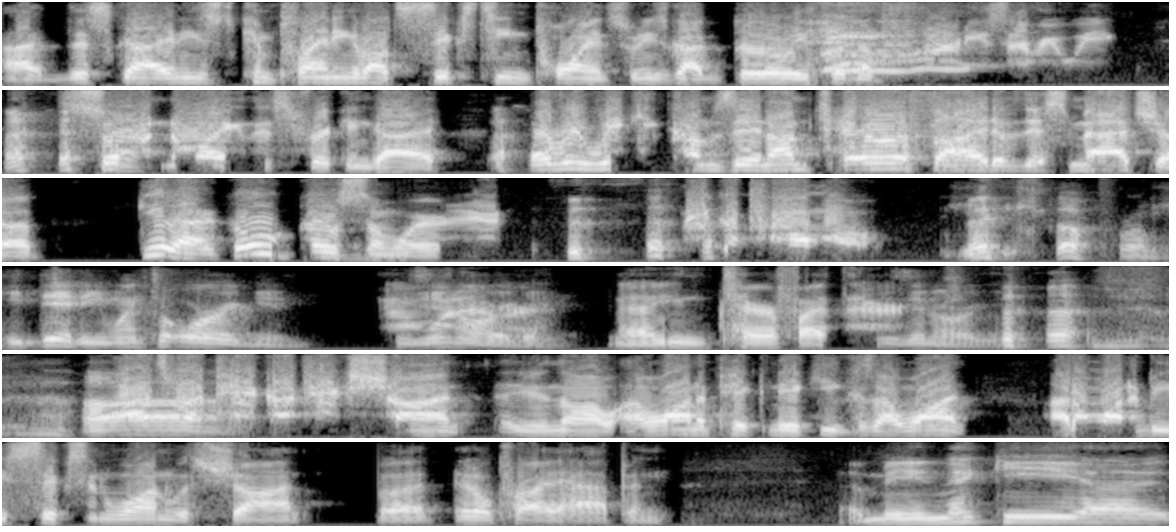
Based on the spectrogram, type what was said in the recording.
uh, this guy, and he's complaining about 16 points when he's got Gurley putting up 30s every week. So annoying, this freaking guy. Every week he comes in, I'm terrified of this matchup. Get out, go, go somewhere, dude. Make a promo. Make up from He did. He went to Oregon. He's in Oregon. Yeah, you can terrified there. He's in Oregon. That's my uh, pick. I pick Sean. Even though I want to pick Nikki because I want I don't want to be six and one with Sean, but it'll probably happen. I mean, Nicky uh,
